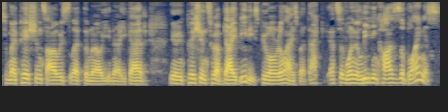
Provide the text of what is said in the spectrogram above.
to my patients, I always let them know, you know, you got, you know, patients who have diabetes, people don't realize, but that, that's one of the leading causes of blindness.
